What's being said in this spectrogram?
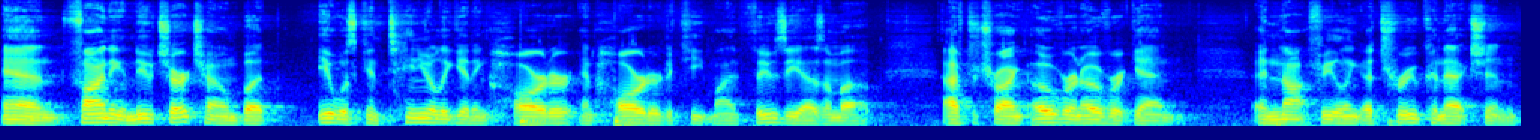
and finding a new church home, but it was continually getting harder and harder to keep my enthusiasm up after trying over and over again and not feeling a true connection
